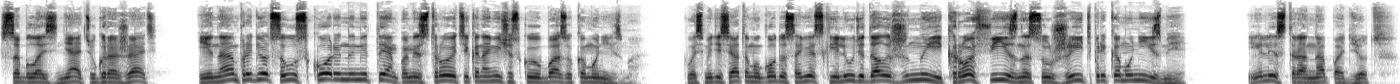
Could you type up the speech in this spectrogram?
соблазнять, угрожать, и нам придется ускоренными темпами строить экономическую базу коммунизма. К 80-му году советские люди должны кровь из носу жить при коммунизме. Или страна падет.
